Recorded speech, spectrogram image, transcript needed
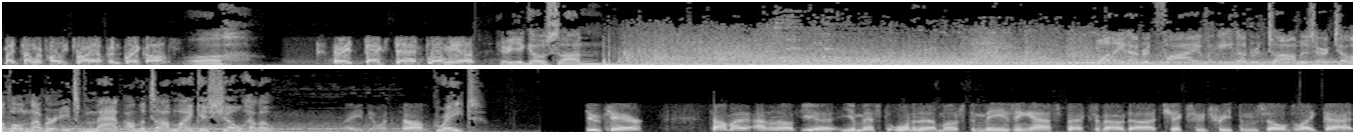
my tongue would probably dry up and break off. Oh, All right, thanks, Dad. Blow me up. here you go, son. 1-800-5800-TOM is our telephone number. It's Matt on the Tom Leykis Show. Hello. You doing, Tom? Great. Do care, Tom? I, I don't know if you you missed one of the most amazing aspects about uh, chicks who treat themselves like that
